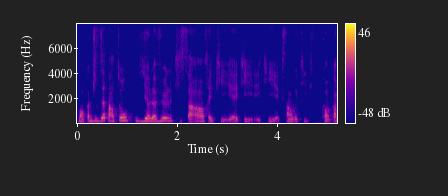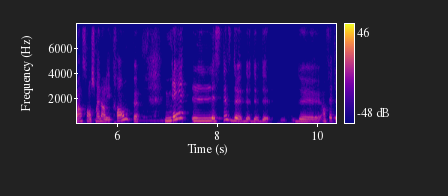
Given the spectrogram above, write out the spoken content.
Bon, comme je disais tantôt, il y a l'ovule qui sort et qui, qui, qui, qui, commence son chemin dans les trompes, mais l'espèce de, de, de, en fait,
